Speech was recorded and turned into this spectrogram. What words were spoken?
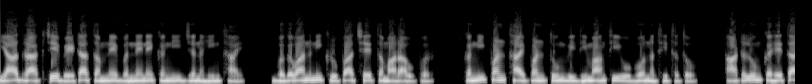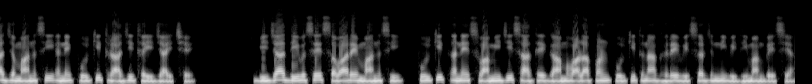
યાદ રાખજે બેટા, તમને બંનેને કંઈ જ નહીં થાય. ભગવાનની કૃપા છે તમારા ઉપર. કંઈ પણ થાય પણ તું વિધિમાંથી ઊભો નથી થતો. આટલું કહેતા જ માનસી અને પુલકિત રાજી થઈ જાય છે. બીજા દિવસે સવારે માનસી, પુલકિત અને સ્વામીજી સાથે ગામવાળા પણ પુલકિતના ઘરે વિસર્જનની વિધિમાં બેસ્યા.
